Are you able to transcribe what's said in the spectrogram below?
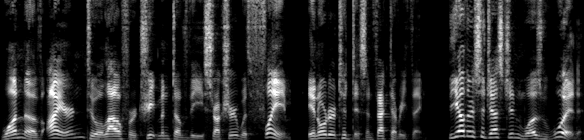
one of iron to allow for treatment of the structure with flame in order to disinfect everything. The other suggestion was wood,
